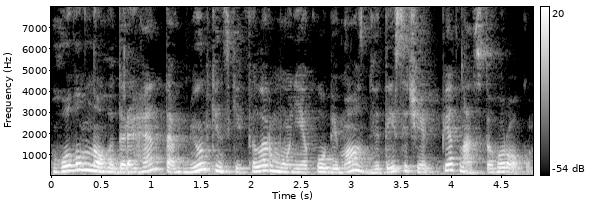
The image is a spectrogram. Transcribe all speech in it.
головного диригента Мюнхенській філармонії, яку обіймав з 2015 року.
